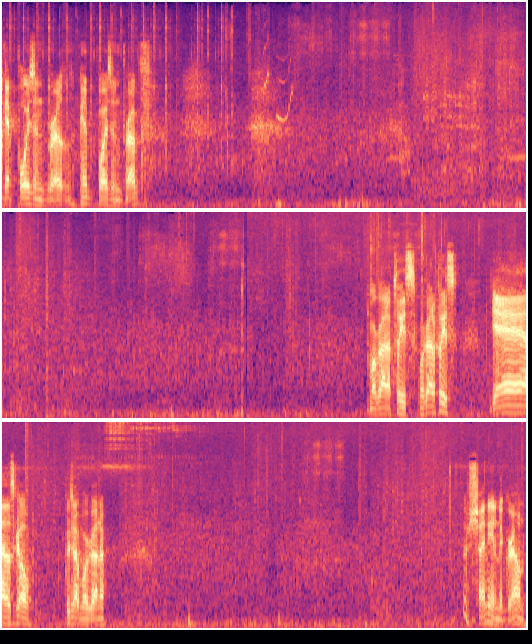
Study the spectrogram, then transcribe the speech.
Get poisoned, bro. Get poisoned, bruv. Morgana, please. Morgana, please. Yeah, let's go. Good job, Morgana. Oh, shiny in the ground.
